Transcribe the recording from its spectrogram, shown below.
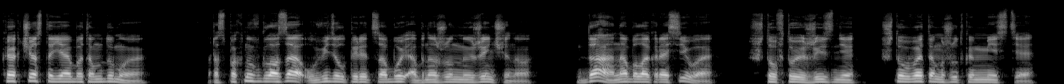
Как часто я об этом думаю. Распахнув глаза, увидел перед собой обнаженную женщину. Да, она была красива, что в той жизни, что в этом жутком месте.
